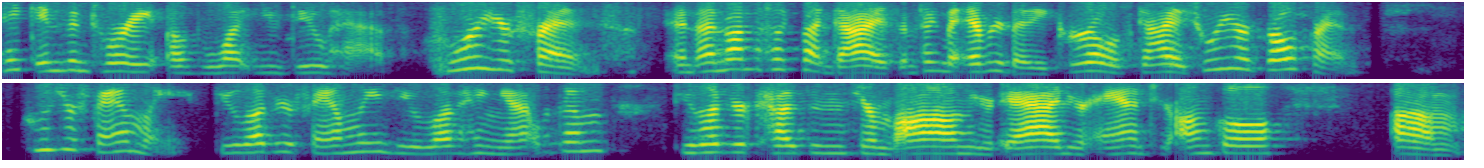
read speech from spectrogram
Take inventory of what you do have. Who are your friends? And I'm not talking about guys, I'm talking about everybody girls, guys. Who are your girlfriends? Who's your family? Do you love your family? Do you love hanging out with them? Do you love your cousins, your mom, your dad, your aunt, your uncle? Um,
